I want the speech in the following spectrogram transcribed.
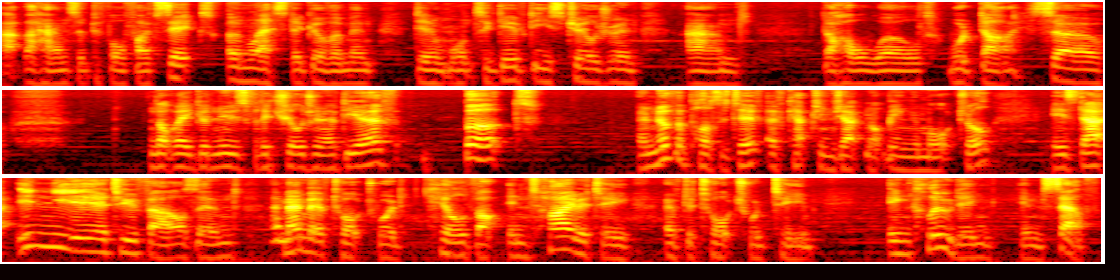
at the hands of the 456 unless the government didn't want to give these children and the whole world would die. So, not very good news for the children of the Earth, but Another positive of Captain Jack not being immortal is that in the year 2000, a member of Torchwood killed the entirety of the Torchwood team, including himself.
